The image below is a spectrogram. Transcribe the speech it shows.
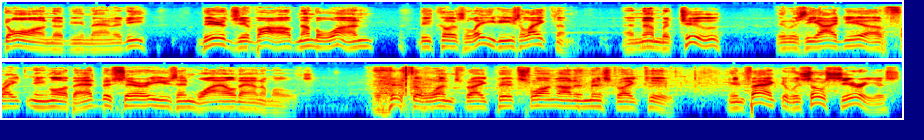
dawn of humanity, beards evolved, number one, because ladies like them. And number two, it was the idea of frightening off adversaries and wild animals. There's the one strike pitch swung on and missed strike two. In fact, it was so serious,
